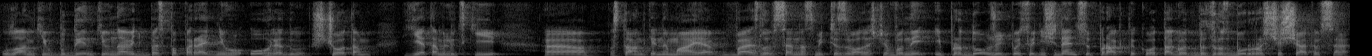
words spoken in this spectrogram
уламків будинків навіть без попереднього огляду. Що там? Є там людські е, останки, немає. Везли все на сміттєзвалище. Вони і продовжують по сьогоднішній день цю практику, отак, от без розбору розчищати все.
